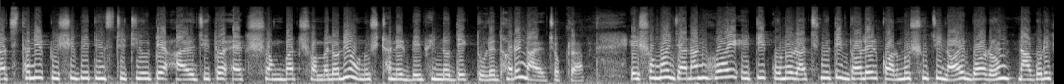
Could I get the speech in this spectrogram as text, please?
রাজধানীর কৃষিবিদ ইনস্টিটিউটে আয়োজিত এক সংবাদ সম্মেলনে অনুষ্ঠানের বিভিন্ন দিক তুলে ধরেন আয়োজকরা। এ সময় জানানো হয়, এটি কোনো রাজনৈতিক দলের কর্মসূচি নয়, বরং নাগরিক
